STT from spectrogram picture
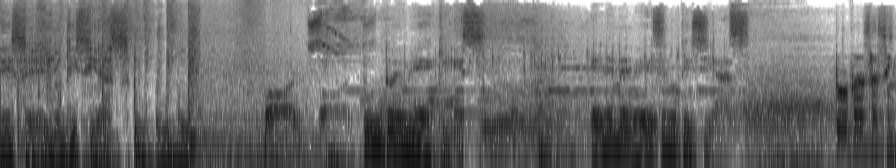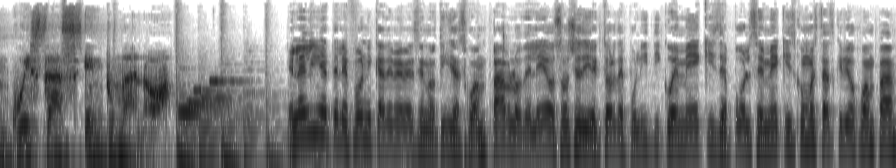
MBS Noticias. Pulse.mx. En MBS Noticias. Todas las encuestas en tu mano. En la línea telefónica de MBS Noticias, Juan Pablo de Leo, socio director de Político MX de Pulse MX. ¿Cómo estás, querido Juanpa?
